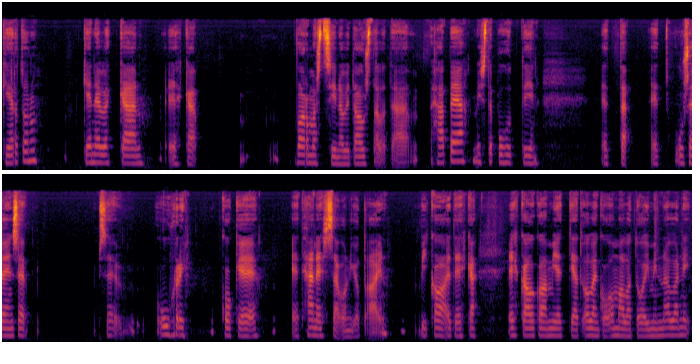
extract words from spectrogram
kertonut kenellekään. Ehkä varmasti siinä oli taustalla tämä häpeä, mistä puhuttiin, että, että usein se, se uhri kokee, että hänessä on jotain vikaa. Että ehkä, ehkä alkaa miettiä, että olenko omalla toiminnallani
